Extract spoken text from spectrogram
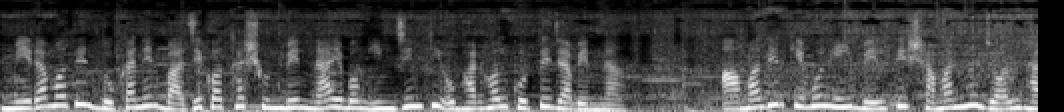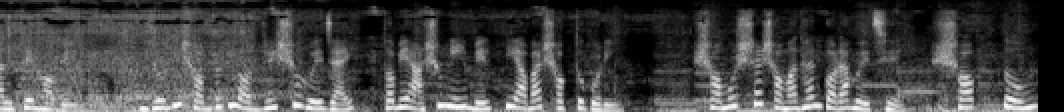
মেরামতের দোকানের বাজে কথা শুনবেন না এবং ইঞ্জিনটি ওভারহল করতে যাবেন না। আমাদের কেবল এই বেলতে সামান্য জল ঢালতে হবে। যদি শব্দটি অদৃশ্য হয়ে যায়, তবে আসুন এই বেল্টটি আবার শক্ত করি। সমস্যা সমাধান করা হয়েছে। সপ্তম,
